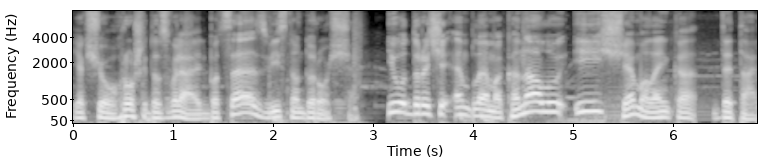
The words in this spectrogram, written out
якщо гроші дозволяють, бо це, звісно, дорожче. І от, до речі, емблема каналу і ще маленька деталь.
